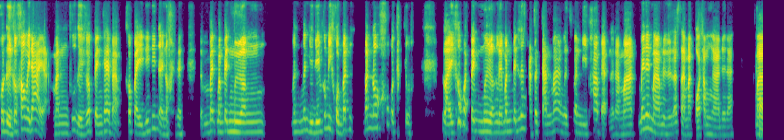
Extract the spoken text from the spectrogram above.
คนอื่นก็เข้าไม่ได้อะ มันผู้อื่นก็เป็นแค่แบบเข้าไปนิดๆหน่อยๆเลยแต่มันมันเป็นเมือง มันมันอยู่ดีมันก็มีคนบ้านบ้านนอกคนต่างจังหวัดไหลเข้ามาเต็มเมืองเลย มันเป็นเรื่องอัศจรรย์มากเลยที่มันมีภาพแบบนั้นนะมา ไม่ได้มาในลักษณะมาขอทำงานด้วยนะมา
